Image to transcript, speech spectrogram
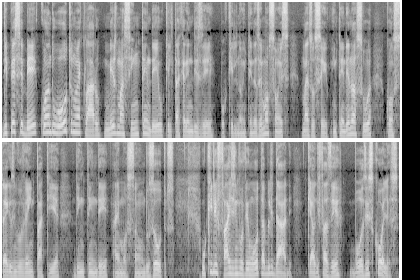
de perceber quando o outro não é claro, mesmo assim entender o que ele está querendo dizer, porque ele não entende as emoções, mas você, entendendo a sua, consegue desenvolver a empatia de entender a emoção dos outros. O que lhe faz desenvolver uma outra habilidade, que é a de fazer boas escolhas.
